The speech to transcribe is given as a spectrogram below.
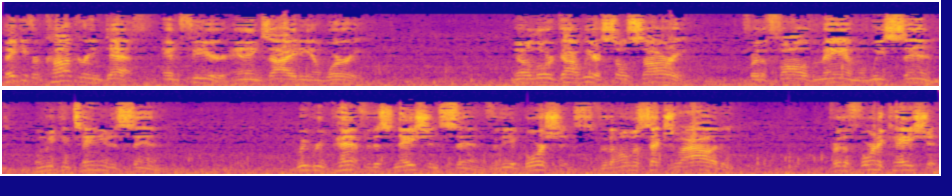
Thank you for conquering death and fear and anxiety and worry. You know, Lord God, we are so sorry for the fall of man when we sinned, when we continue to sin. We repent for this nation's sin, for the abortions, for the homosexuality, for the fornication,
